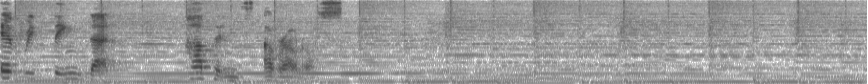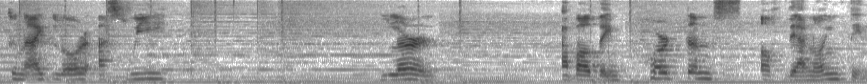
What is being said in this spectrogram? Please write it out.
everything that happens around us. Tonight, Lord, as we learn about the importance of the anointing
